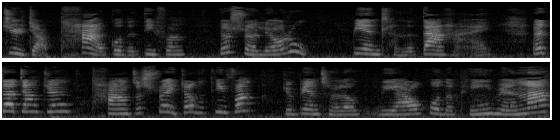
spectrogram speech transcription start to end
巨脚踏过的地方，有水流入，变成了大海；而大将军躺着睡觉的地方，就变成了辽阔的平原啦。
